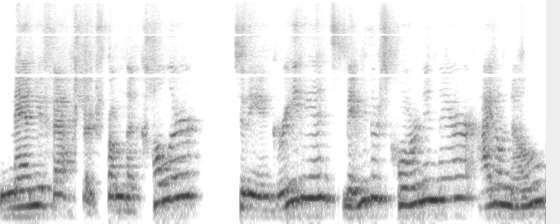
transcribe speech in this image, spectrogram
manufactured from the color to the ingredients. Maybe there's corn in there. I don't know.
